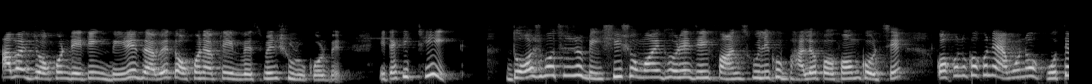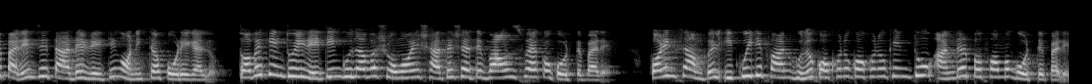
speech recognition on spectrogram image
আবার যখন রেটিং বেড়ে যাবে, তখন আপনি ইনভেস্টমেন্ট শুরু করবেন। এটা কি ঠিক? দশ বছরেরও বেশি সময় ধরে যেই ফান্ডসগুলি খুব ভালো পারফর্ম করছে কখনো কখনো এমনও হতে পারে যে তাদের রেটিং অনেকটা পড়ে গেল। তবে কিন্তু এই রেটিংগুলো আবার সময়ের সাথে সাথে বাউন্স ব্যাকও করতে পারে। ফর এক্সাম্পল ইকুইটি ফান্ডগুলো কখনো কখনো কিন্তু আন্ডার পারফর্মও করতে পারে।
